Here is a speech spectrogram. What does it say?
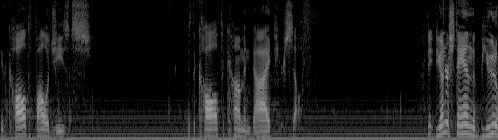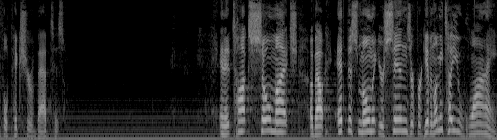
See, the call to follow Jesus is the call to come and die to yourself. Do, do you understand the beautiful picture of baptism? And it talks so much about at this moment your sins are forgiven. Let me tell you why.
